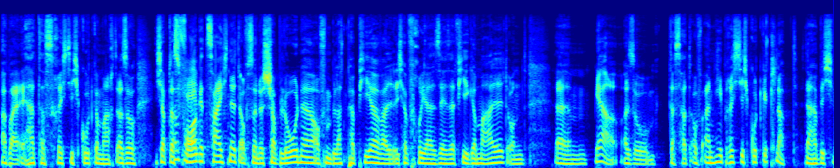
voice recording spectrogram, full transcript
Aber er hat das richtig gut gemacht. Also ich habe das okay. vorgezeichnet auf so eine Schablone auf ein Blatt Papier, weil ich habe früher sehr, sehr viel gemalt und ähm, ja, also das hat auf Anhieb richtig gut geklappt. Da habe ich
